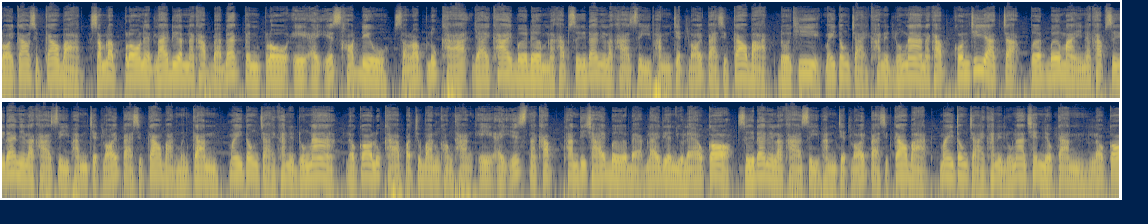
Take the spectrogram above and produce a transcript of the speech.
7,999 บาทสำหรับโปรเน็ตรายเดือนนะครับแบบแรกเป็นโปร AIS Hot Deal สำหรับลูกค้ายายค่ายเบอร์เดิมนะครับซื้อได้ในราคา 4,789 บาท โดยที่ไม่ต้องจ่ายค่าเน็ตล่วงหน้านะครับคนที่อยากจะเปิดเบอร์ใหม่นะครับซื้อได้ในราคา 4,789 บาทเหมือนกัน ไม่ต้องจ่ายค่าเน็ตล่วงหน้า แล้วก็ลูกค้าปัจจุบันของทาง AIS นะครับท่านที่ใช้เบอร์แบบรายเดือนอยู่แล้วก็ซื้อได้ในราคา 4,789 บาท ไม่ต้องจ่ายค่าเน็ตล่วงหน้าเช่นเดียวกัน แล้วก็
